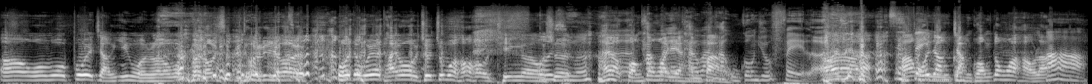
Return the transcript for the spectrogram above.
啊，我我不会讲英文了，我们老师比较厉害。我的我在台湾，我觉得中文好好听啊。我说还有广东话也很棒。他武功就废了。好，我讲讲广东话好了。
